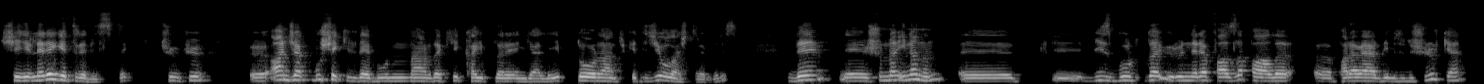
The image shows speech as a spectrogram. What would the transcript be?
şehirlere getirebilsek. Çünkü e, ancak bu şekilde bunlardaki kayıpları engelleyip doğrudan tüketiciye ulaştırabiliriz. Ve e, şuna inanın e, e, biz burada ürünlere fazla pahalı e, para verdiğimizi düşünürken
